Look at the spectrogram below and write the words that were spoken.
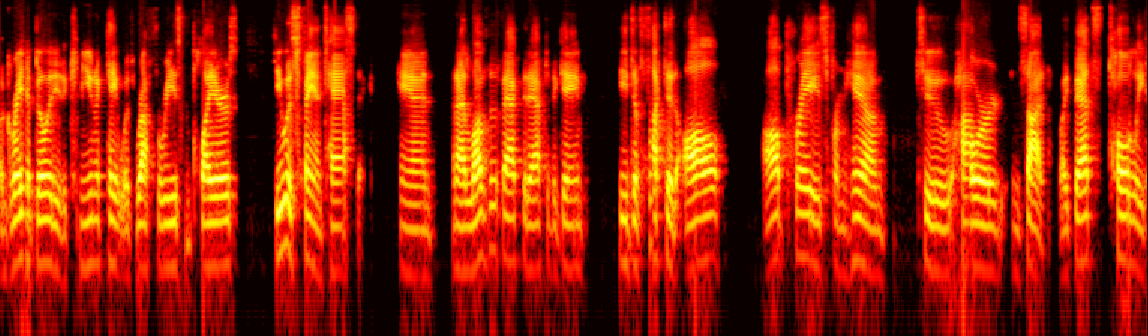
a great ability to communicate with referees and players. He was fantastic, and and I love the fact that after the game, he deflected all all praise from him to Howard and Saddi. Like that's totally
